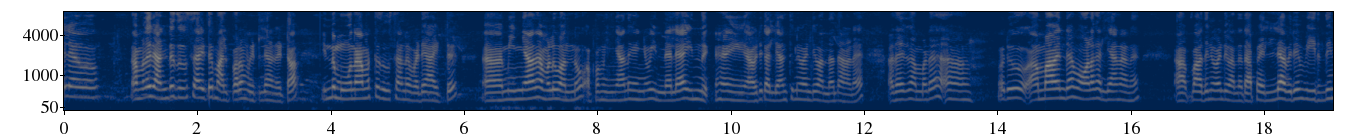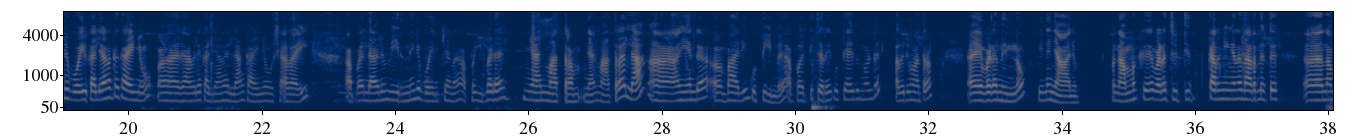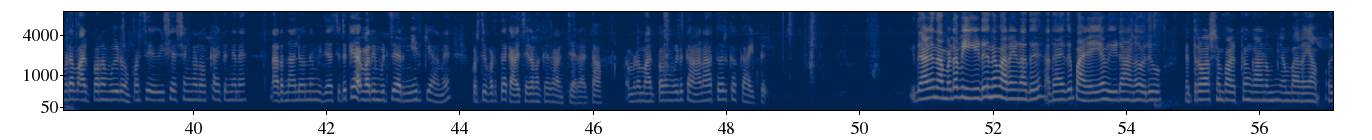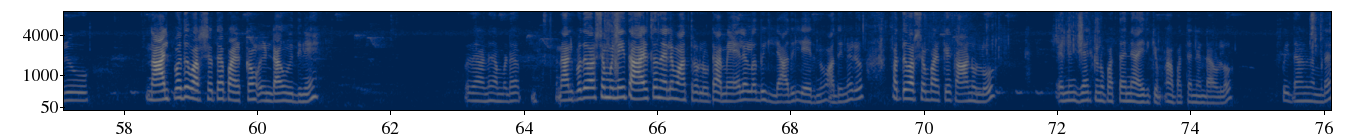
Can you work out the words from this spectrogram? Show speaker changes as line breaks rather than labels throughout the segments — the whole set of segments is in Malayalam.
ഹലോ നമ്മൾ രണ്ട് ദിവസമായിട്ട് മലപ്പുറം വീട്ടിലാണ് കേട്ടോ ഇന്ന് മൂന്നാമത്തെ ദിവസമാണ് ഇവിടെ ആയിട്ട്. മിഞ്ഞാന്ന് നമ്മൾ വന്നു. അപ്പം മിഞ്ഞാന്ന് കഴിഞ്ഞു ഇന്നലെ ഇന്ന്. ഒരു കല്യാണത്തിന് വേണ്ടി വന്നതാണ്. അതായത് നമ്മുടെ ഒരു അമ്മാവന്റെ മോളെ കല്യാണമാണ് അപ്പോൾ അതിനു വേണ്ടി വന്നത്. അപ്പോൾ എല്ലാവരും വിരുന്നിന് പോയി. കല്യാണമൊക്കെ കഴിഞ്ഞു. രാവിലെ കല്യാണം എല്ലാം കഴിഞ്ഞു ഉഷാറായി. അപ്പോൾ എല്ലാവരും വിരുന്നിന് പോയിരിക്കുകയാണ് അപ്പോൾ ഇവിടെ ഞാൻ മാത്രം ഞാൻ മാത്രമല്ല അനിയന്റെ ഭാര്യയും കുട്ടിയുണ്ട്. അപ്പോൾ അവർക്ക് ചെറിയ കുട്ടിയായതും കൊണ്ട് അവർ മാത്രം ഇവിടെ നിന്നു. പിന്നെ ഞാനും. അപ്പോൾ നമുക്ക് ഇവിടെ ചുറ്റി കറങ്ങി ഇങ്ങനെ നടന്നിട്ട് നമ്മുടെ മലപ്പുറം വീടും കുറച്ച് വിശേഷങ്ങളും ഒക്കെ ആയിട്ട് ഇങ്ങനെ നടന്നാലോ എന്നും വിചാരിച്ചിട്ട് ക്യാമറയും പിടിച്ച് ഇറങ്ങിയിരിക്കുകയാണ്. കുറച്ച് ഇവിടുത്തെ കാഴ്ചകളൊക്കെ കാണിച്ചു തരാം കേട്ടോ. നമ്മുടെ മലപ്പുറം വീട് കാണാത്തവർക്കൊക്കെ ആയിട്ട്. ഇതാണ് നമ്മുടെ വീട് എന്ന് പറയണത്. അതായത് പഴയ വീടാണ്. ഒരു എത്ര വർഷം പഴക്കം കാണും ഞാൻ പറയാം. ഒരു നാൽപ്പത് വർഷത്തെ പഴക്കം ഉണ്ടാവും ഇതിന്. ഇതാണ് നമ്മുടെ നാൽപ്പത് വർഷം മുന്നേ ഈ താഴത്തെ നില മാത്രമേ ഉള്ളൂ കേട്ടോ. മേലുള്ളത് ഇല്ല അതില്ലായിരുന്നു. അതിനൊരു പത്ത് വർഷം പഴക്കേ കാണുള്ളൂ എന്ന് വിചാരിക്കണു പത്തന്നെ ആയിരിക്കും. ആ പത്തന്നെ ഉണ്ടാവുള്ളൂ. അപ്പോൾ ഇതാണ് നമ്മുടെ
